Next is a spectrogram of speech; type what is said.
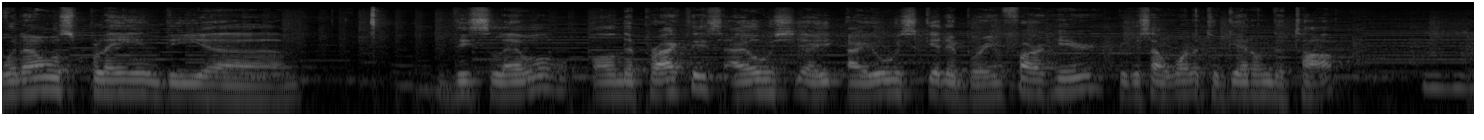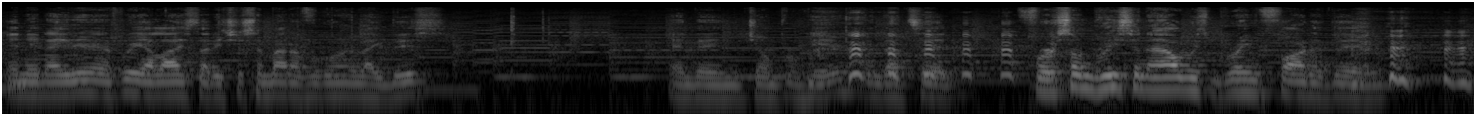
when I was playing the uh, this level on the practice, I always I, I always get a brain fart here because I wanted to get on the top, and then I didn't realize that it's just a matter of going like this, and then jump from here, and that's it. For some reason, I always brain farted there.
